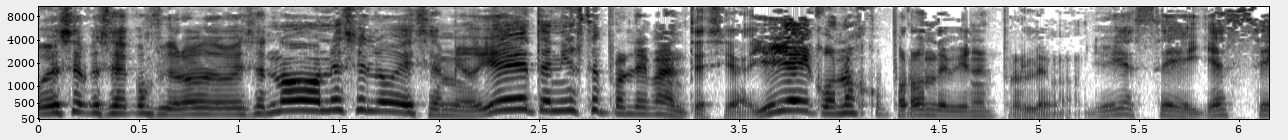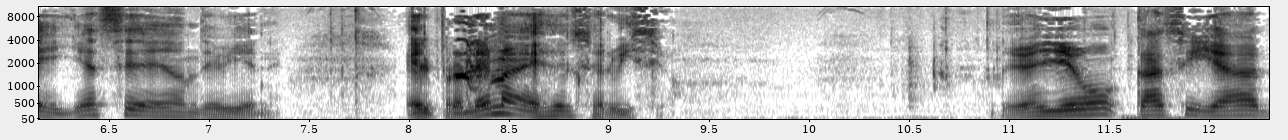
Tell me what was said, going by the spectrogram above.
Puede ser que sea configurado de OS. No, no es el OS, amigo. Yo ya he tenido este problema antes ya. Yo ya conozco por dónde viene el problema. Yo ya sé, ya sé, ya sé de dónde viene. El problema es del servicio. Yo llevo casi ya,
